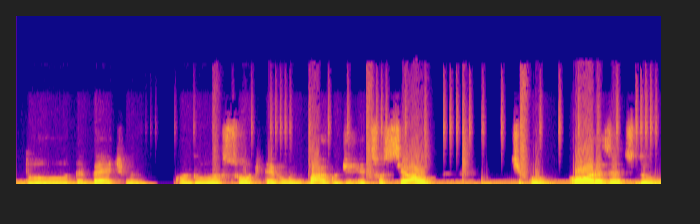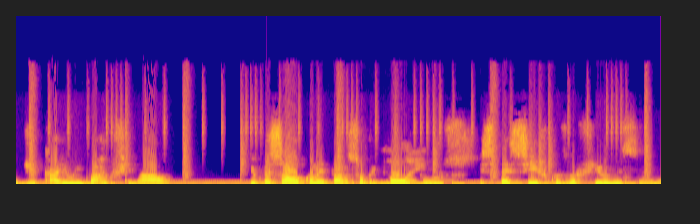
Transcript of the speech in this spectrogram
do The Batman, quando lançou, que teve um embargo de rede social, tipo, horas antes do, de cair o embargo final. E o pessoal comentava sobre Não pontos específicos do filme, assim, né?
